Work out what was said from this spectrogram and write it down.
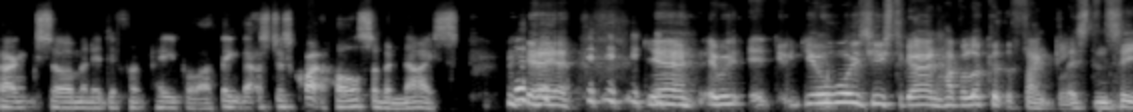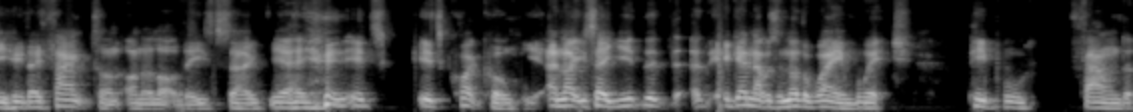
thank so many different people. I think that's just quite wholesome and nice. Yeah yeah, it, it, you always used to go and have a look at the thank list and see who they thanked on on a lot of these so yeah it's it's quite cool. And like you say you the, again that was another way in which people found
